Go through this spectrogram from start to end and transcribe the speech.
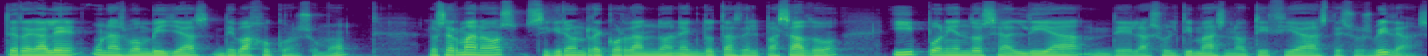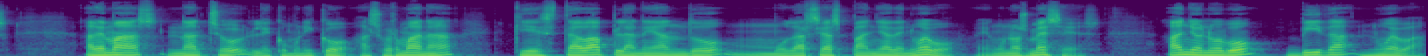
te regalé unas bombillas de bajo consumo. Los hermanos siguieron recordando anécdotas del pasado y poniéndose al día de las últimas noticias de sus vidas. Además, Nacho le comunicó a su hermana que estaba planeando mudarse a España de nuevo en unos meses. Año nuevo, vida nueva.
